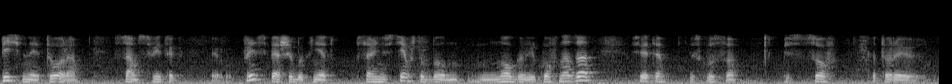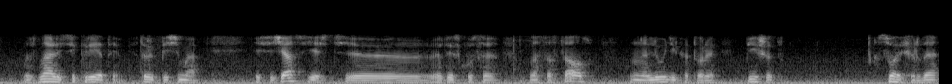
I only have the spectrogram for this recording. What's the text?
письменная Тора, сам свиток, э, в принципе, ошибок нет. По сравнению с тем, что было много веков назад, все это искусство писцов, которые знали секреты этого письма. И сейчас есть э, это искусство у нас осталось, люди, которые пишут, Софер, да,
